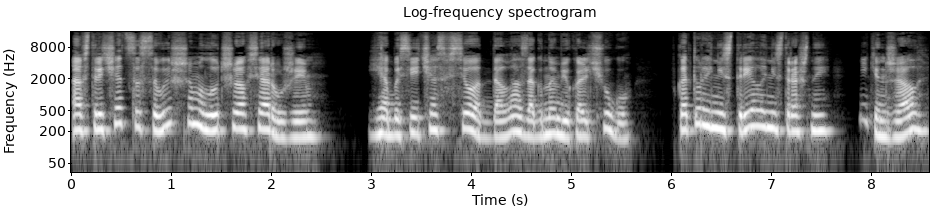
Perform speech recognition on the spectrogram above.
а встречаться с Высшим лучше во всеоружии. Я бы сейчас все отдала за гномью кольчугу, в которой ни стрелы не страшны, ни кинжалы,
